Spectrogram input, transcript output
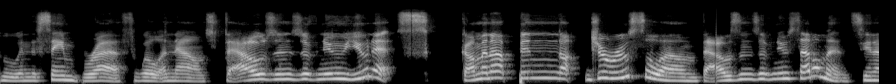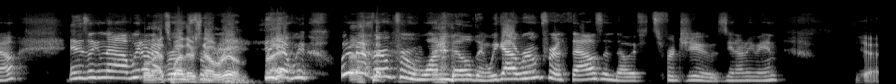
who, in the same breath, will announce thousands of new units coming up in Jerusalem, thousands of new settlements, you know? And he's like, no, nah, we don't well, have that's why there's for, no room. Right? yeah, we, we don't have room for one building. We got room for a thousand though, if it's for Jews. You know what I mean? Yeah.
